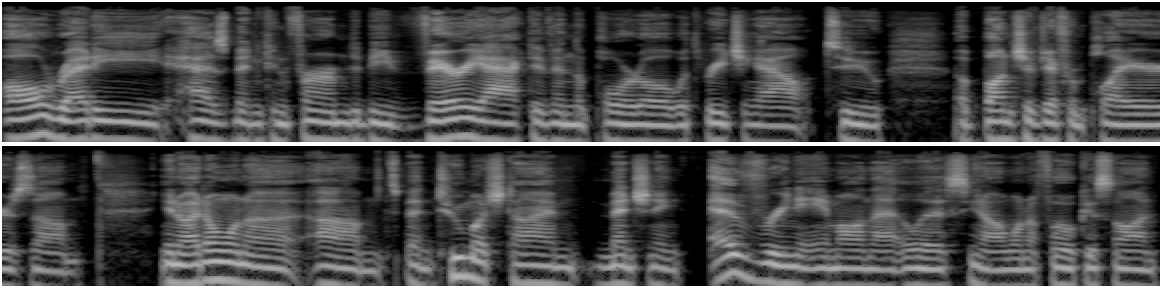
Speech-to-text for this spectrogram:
already has been confirmed to be very active in the portal with reaching out to a bunch of different players. Um, you know, I don't want to um, spend too much time mentioning every name on that list. You know, I want to focus on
